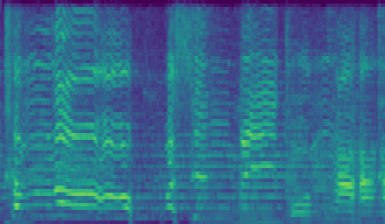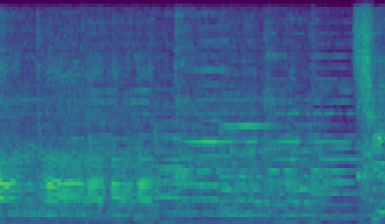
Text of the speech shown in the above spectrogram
成了，我心悲痛啊！亲、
